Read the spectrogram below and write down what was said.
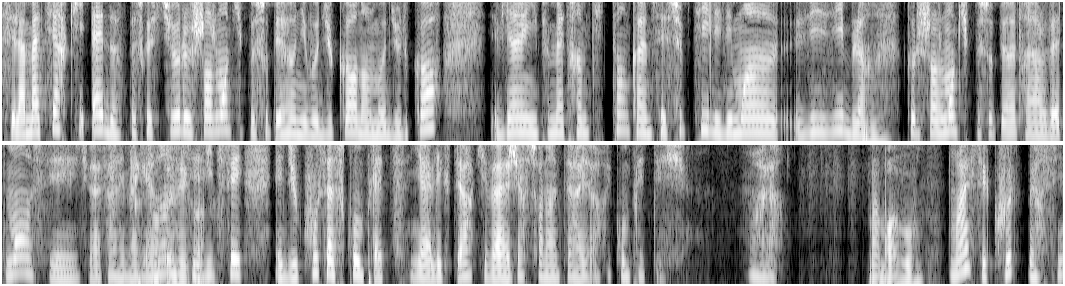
c'est la matière qui aide. Parce que si tu veux, le changement qui peut s'opérer au niveau du corps, dans le module corps, eh bien, il peut mettre un petit temps quand même. C'est subtil, il est moins visible Mm. que le changement qui peut s'opérer à travers le vêtement, c'est tu vas faire les magasins, c'est vite fait. Et du coup, ça se complète. Il y a l'extérieur qui va agir sur l'intérieur et compléter. Voilà. Bah, bravo. Ouais, c'est cool. Merci.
